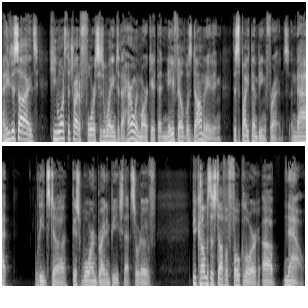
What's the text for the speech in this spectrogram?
And he decides he wants to try to force his way into the heroin market that Nayfeld was dominating, despite them being friends. And that leads to this war in Brighton Beach that sort of becomes the stuff of folklore uh, now.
